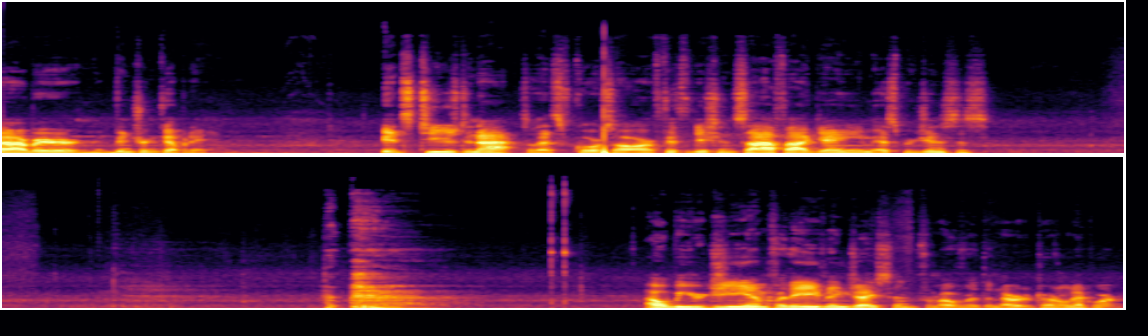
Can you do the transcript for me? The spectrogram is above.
Dire Bear Adventuring Company. It's Tuesday night, so that's, of course, our 5th edition sci fi game, Esper Genesis. I will be your GM for the evening, Jason, from over at the Nerd Eternal Network.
